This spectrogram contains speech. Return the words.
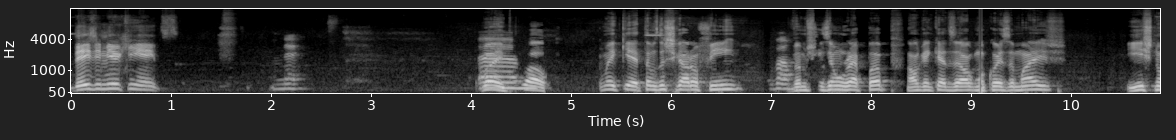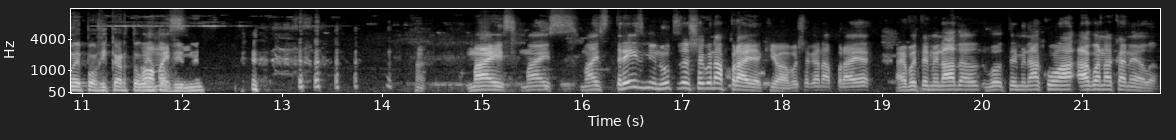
desde 1500. Né? Bem, pessoal, como é que é? Estamos a chegar ao fim. vamos. Vamos fazer um wrap-up. Alguém quer dizer alguma coisa mais? E isto não é para o Ricardo Talento, Oh, mas- obviamente. mais, mais, mais três minutos eu chego na praia aqui, ó. Vou chegar na praia, aí vou terminar, vou terminar com a água na canela.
